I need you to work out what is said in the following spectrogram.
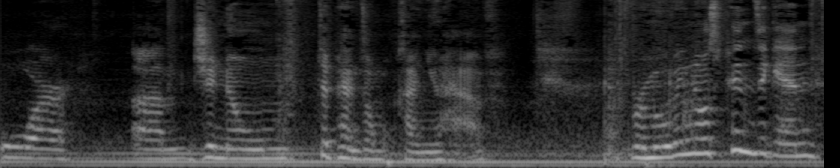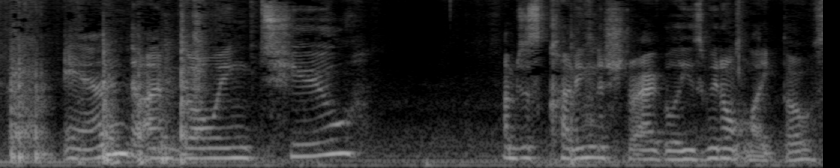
or um, Janome, depends on what kind you have. Removing those pins again, and I'm going to, I'm just cutting the stragglies. We don't like those.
